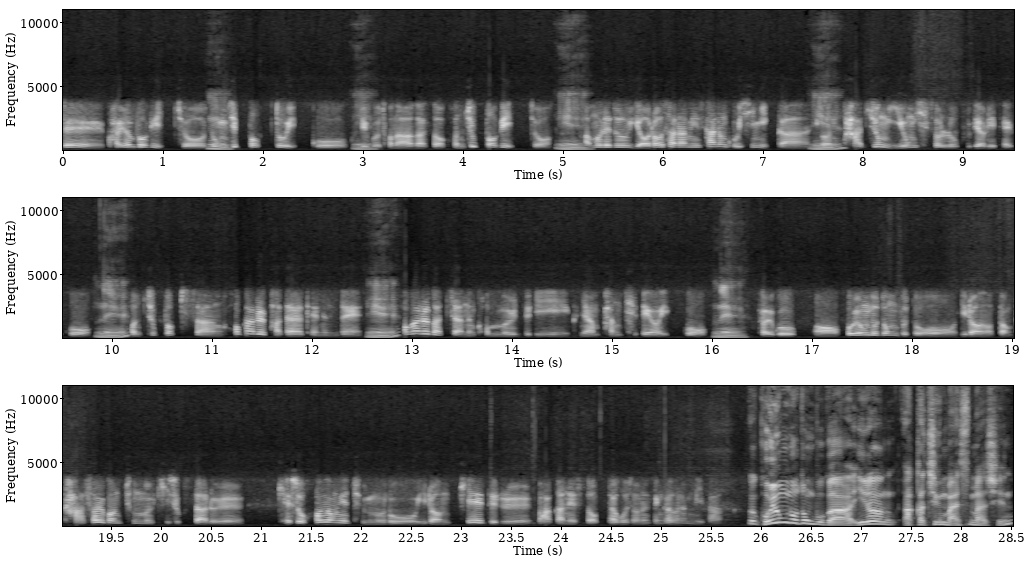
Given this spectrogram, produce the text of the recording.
네, 관련 법이 있죠. 예. 농지법도 있고 그리고 예. 더 나아가서 건축법이 있죠. 예. 아무래도 여러 사람이 사는 곳이니까 이건 예. 다중 이용 시설로 구별이 되고 네. 건축법상 허가를 받아야 되는데 예. 허가를 받지 않은 건물들이 그냥 방치되어 있고 네. 결국 어, 고용노동부도 이런 어떤 가설 건축물 기숙사를 계속 허용해 줌으로 이런 피해들을 막아낼 수 없다고 저는 생각을 합니다. 그 고용노동부가 이런 아까 지금 말씀하신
